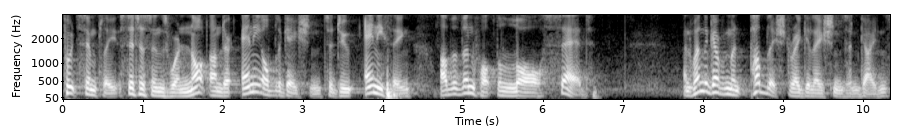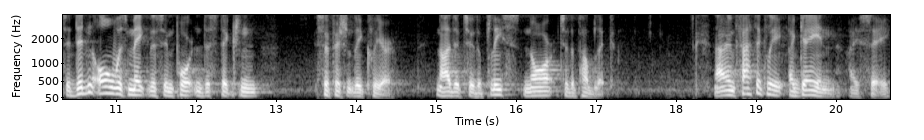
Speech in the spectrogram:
Put simply, citizens were not under any obligation to do anything other than what the law said. And when the government published regulations and guidance, it didn't always make this important distinction sufficiently clear, neither to the police nor to the public. Now, emphatically, again, I say,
